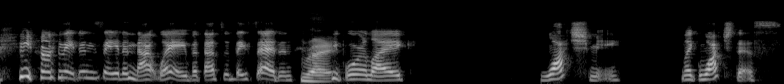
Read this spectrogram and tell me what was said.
you know, they didn't say it in that way, but that's what they said, and right. people were like, "Watch me, like watch this.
